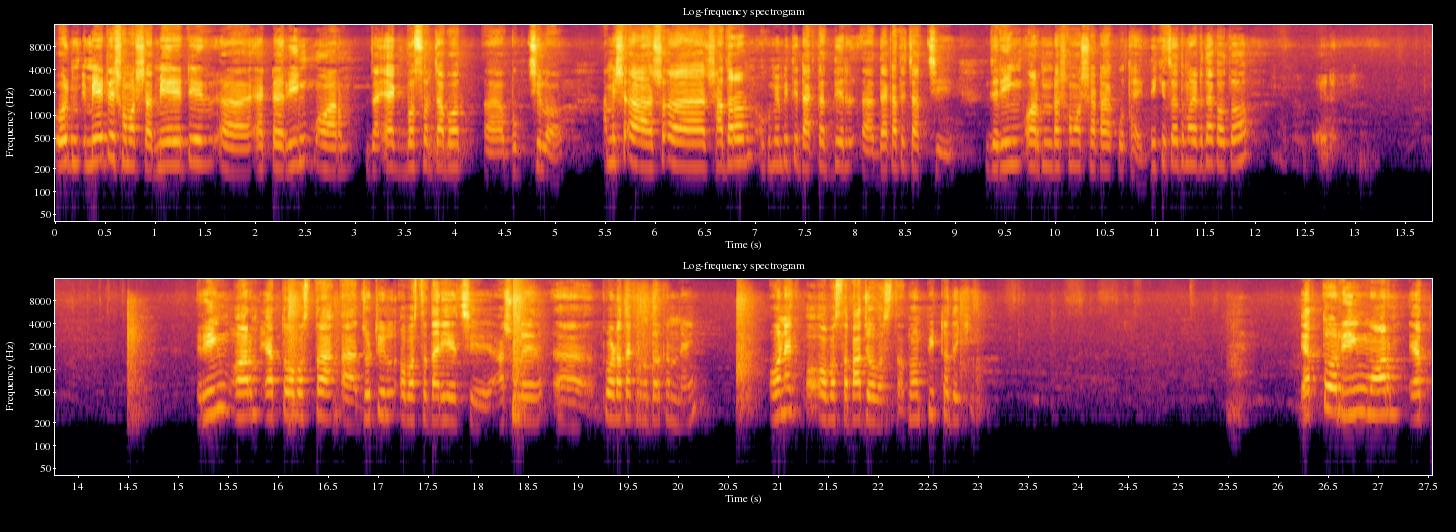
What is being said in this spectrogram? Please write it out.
ওর মেয়েটির সমস্যা, মেয়েটির একটা রিং ওয়ার্ম যা এক বছর যাবৎ বুক ছিল আমি সাধারণ হোমিওপ্যাথি ডাক্তারদের দেখাতে চাচ্ছি যে রিং ওয়ার্মটা সমস্যাটা কোথায়। দেখিছ তোমার এটা দেখাও তো। রিং ওয়ার্ম এত অবস্থা জটিল অবস্থা দাঁড়িয়েছে। আসলে পুরোটা দেখানোর দরকার নেই। অনেক অবস্থা, বাজে অবস্থা। তোমার পিঠটা দেখি। এত রিং মর্ম এত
